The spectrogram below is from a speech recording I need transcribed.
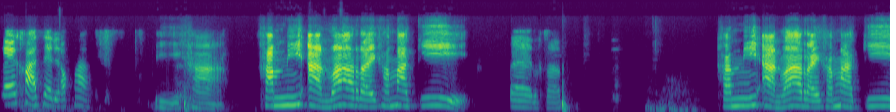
เลยค่ะเสร็จแล้วค่ะ ดีค่ะคำนี้อ่านว่าอะไรคะมากกี้แปดครับคำนี้อ่านว่าอะไรคะมากกี้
